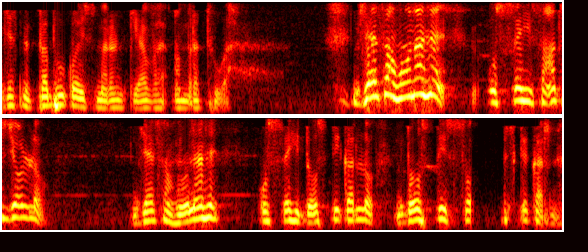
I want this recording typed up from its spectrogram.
जिसने प्रभु को स्मरण किया, वह अमृत हुआ। जैसा होना है, उससे ही साथ जोड़ लो। जैसा होना है, उससे ही दोस्ती कर लो। दोस्ती सोच के करना।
